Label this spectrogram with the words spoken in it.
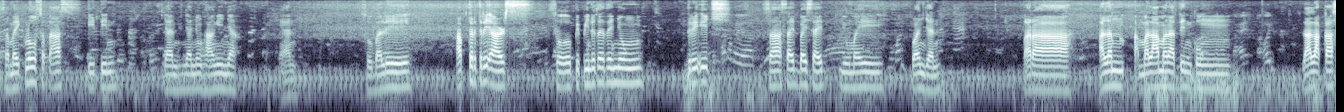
Sa may close sa taas 18. Yan. Yan yung hangin niya. Ayan. So bali after 3 hours so pipindot natin yung 3 each sa side by side yung may kuan dyan. Para alam malaman natin kung lalakas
